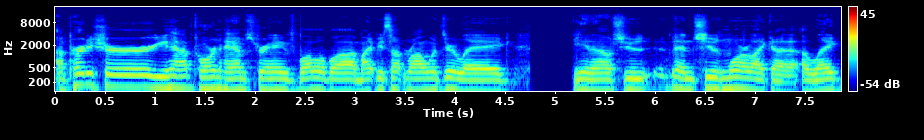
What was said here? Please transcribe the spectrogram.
I'm pretty sure you have torn hamstrings, blah blah blah. Might be something wrong with your leg. You know, she and she was more like a, a leg,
